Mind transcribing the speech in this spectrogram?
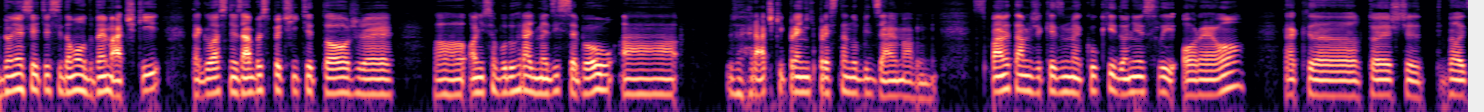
donesiete si domov dve mačky, tak vlastne zabezpečíte to, že uh, oni sa budú hrať medzi sebou a že hráčky pre nich prestanú byť zaujímavými. Spamätám, že keď sme Kuky doniesli Oreo, tak uh, to je ešte veľmi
